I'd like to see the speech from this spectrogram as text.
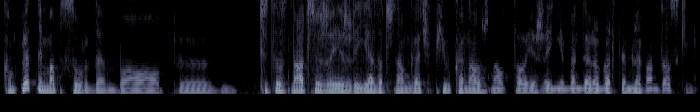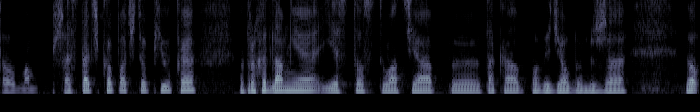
kompletnym absurdem, bo y, czy to znaczy, że jeżeli ja zaczynam grać w piłkę nożną, to jeżeli nie będę Robertem Lewandowskim, to mam przestać kopać tą piłkę? No trochę dla mnie jest to sytuacja y, taka, powiedziałbym, że no,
